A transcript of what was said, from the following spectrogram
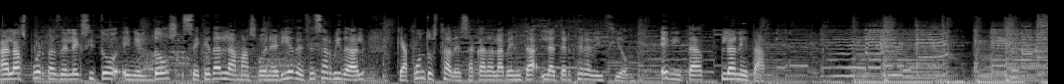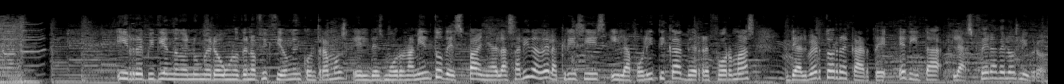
A las puertas del éxito, en el 2 se queda la masonería de César Vidal, que a punto está de sacar a la venta la tercera edición. Edita Planeta. Y repitiendo en el número 1 de no ficción encontramos el desmoronamiento de España, la salida de la crisis y la política de reformas de Alberto Recarte. Edita La esfera de los libros.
